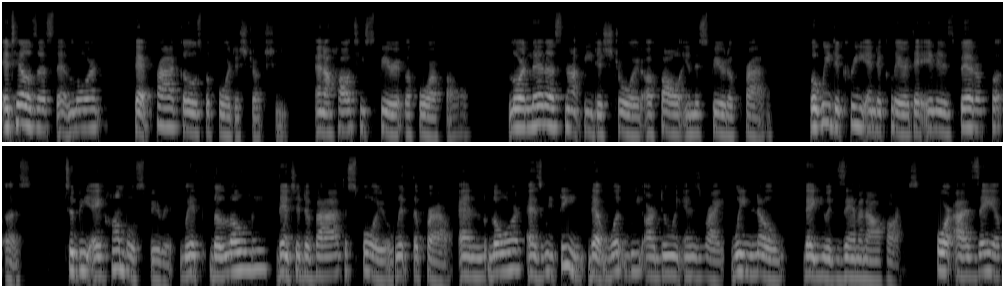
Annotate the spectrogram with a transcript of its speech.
it tells us that, Lord, that pride goes before destruction, and a haughty spirit before a fall. Lord, let us not be destroyed or fall in the spirit of pride, but we decree and declare that it is better for us to be a humble spirit with the lowly than to divide the spoil with the proud. And Lord, as we think that what we are doing is right, we know that you examine our hearts. For Isaiah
